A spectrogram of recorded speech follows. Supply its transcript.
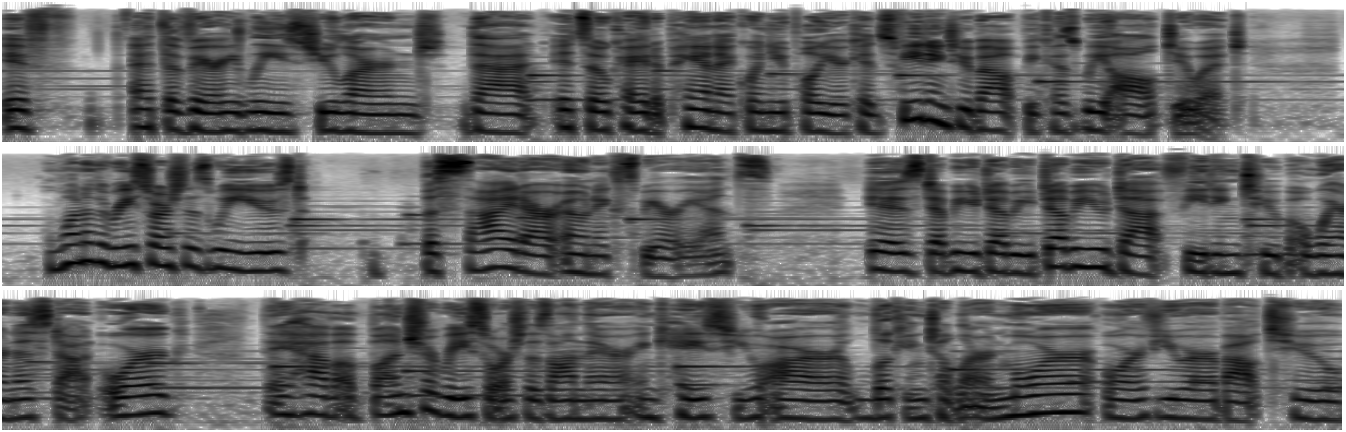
If at the very least you learned that it's okay to panic when you pull your kid's feeding tube out because we all do it. One of the resources we used beside our own experience is www.feedingtubeawareness.org. They have a bunch of resources on there in case you are looking to learn more or if you are about to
